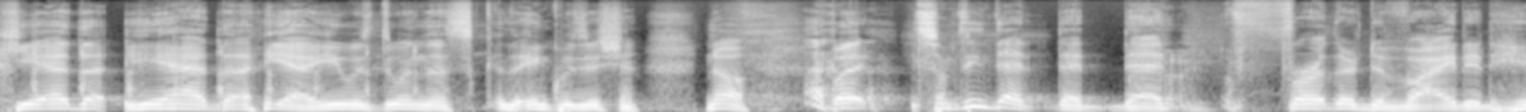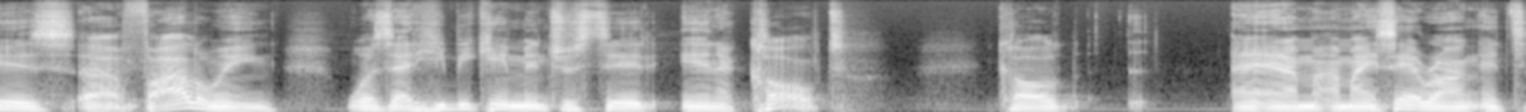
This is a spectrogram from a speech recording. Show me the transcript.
he had the he had the yeah he was doing the the Inquisition. No, but something that that that further divided his uh, following was that he became interested in a cult called, and I'm, I might say it wrong. It's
